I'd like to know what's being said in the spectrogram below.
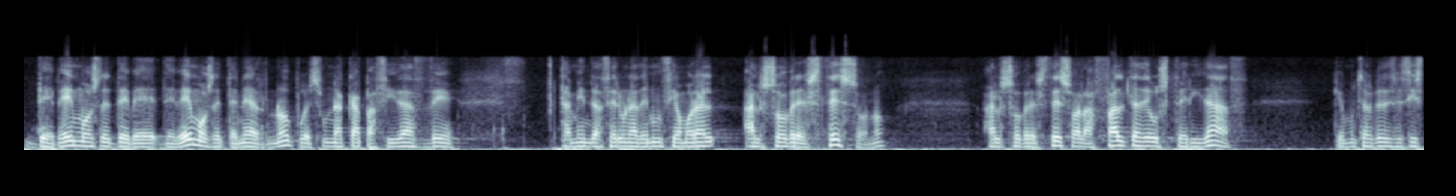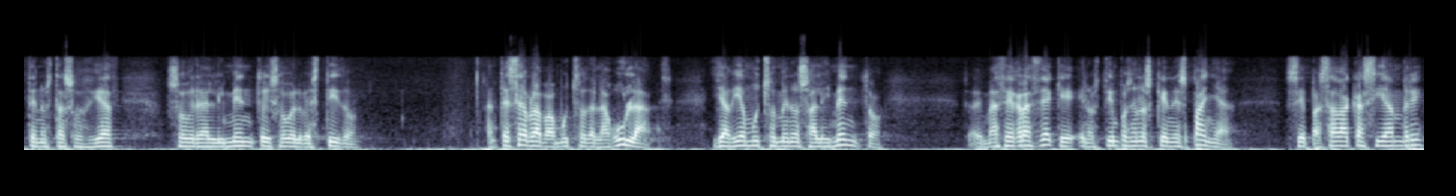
debemos de, debemos de tener ¿no? pues una capacidad de también de hacer una denuncia moral al sobreexceso, ¿no? al sobreexceso, a la falta de austeridad que muchas veces existe en nuestra sociedad sobre el alimento y sobre el vestido. Antes se hablaba mucho de la gula y había mucho menos alimento. Me hace gracia que en los tiempos en los que en España se pasaba casi hambre,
